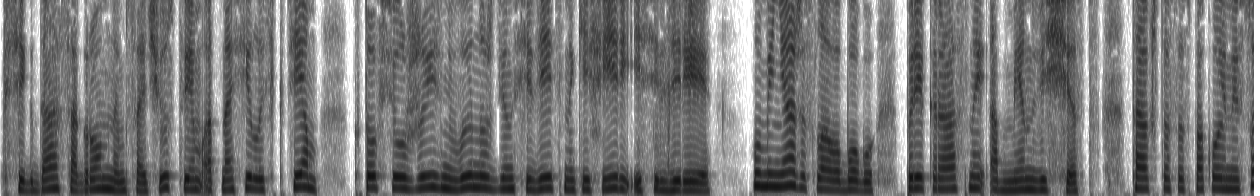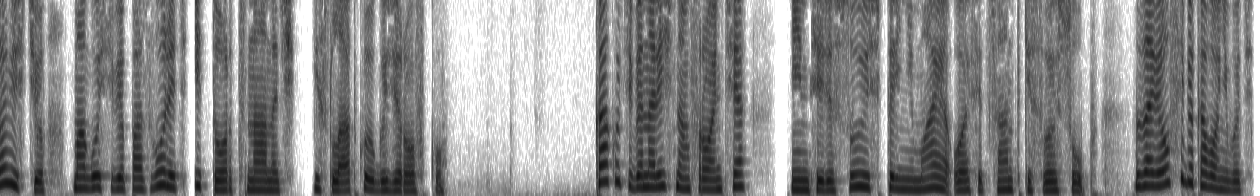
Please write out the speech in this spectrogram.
Всегда с огромным сочувствием относилась к тем, кто всю жизнь вынужден сидеть на кефире и сельдерее — у меня же, слава богу, прекрасный обмен веществ, так что со спокойной совестью могу себе позволить и торт на ночь, и сладкую газировку. «Как у тебя на личном фронте?» Интересуюсь, принимая у официантки свой суп. «Завел себе кого-нибудь?»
